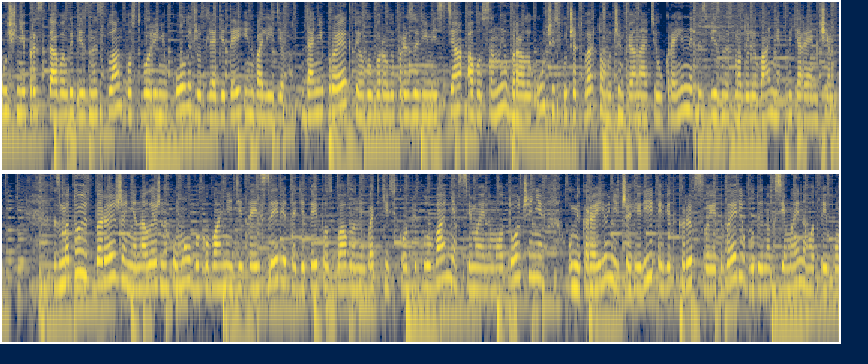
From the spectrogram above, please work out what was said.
Учні представили бізнес-план по створенню коледжу для дітей-інвалідів. Дані проекти вибороли призові місця, а восени брали участь у четвертому чемпіонаті України з бізнес-моделювання в Яремчі. З метою збереження належних умов виховання дітей-сирі та дітей, позбавлених батьківського піклування в сімейному оточенні, у мікрорайоні Чигирі відкрив свої двері будинок сімейного типу.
